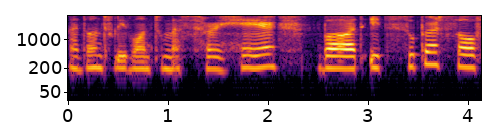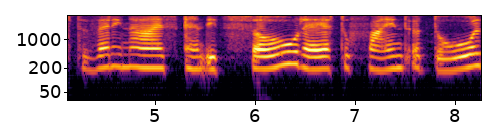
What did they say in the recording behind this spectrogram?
I don't really want to mess her hair but it's super soft very nice and it's so rare to find a doll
